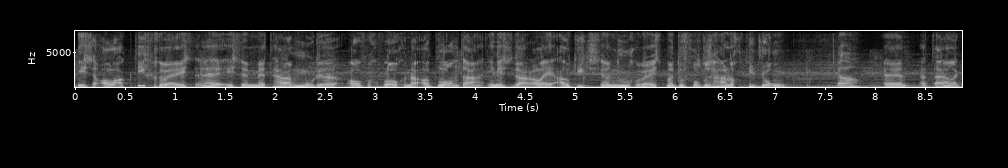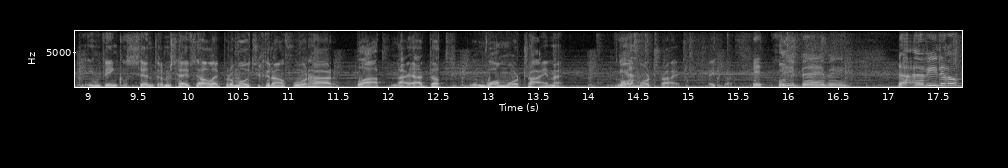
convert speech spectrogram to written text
is ze al actief geweest. En is ze met haar moeder overgevlogen naar Atlanta. En is ze daar allerlei audities aan doen geweest. Maar toen voelde ze haar nog te jong. Oh. En uiteindelijk in winkelcentrums heeft ze allerlei promotie gedaan voor haar plaat. Nou ja, dat One More Time, hè. One Ja. More Try, weet je wel. Hit me, baby. Ja, en wie er ook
